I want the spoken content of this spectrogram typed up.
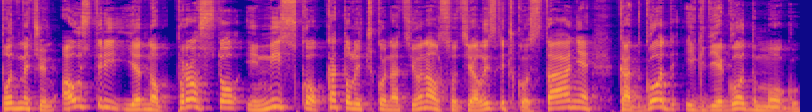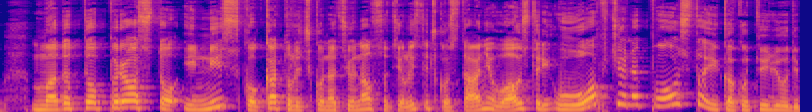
podmećem Austriji jedno prosto i nisko katoličko nacional-socijalističko stanje kad god i gdje god mogu. Mada to prosto i nisko katoličko nacional-socijalističko stanje u Austriji uopće ne postoji kako ti ljudi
